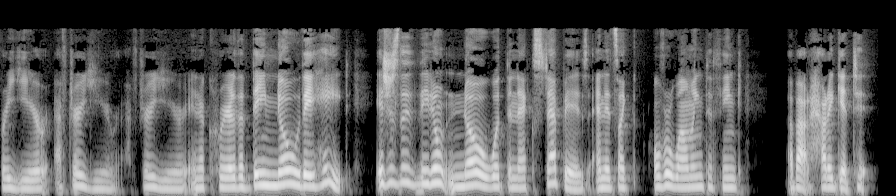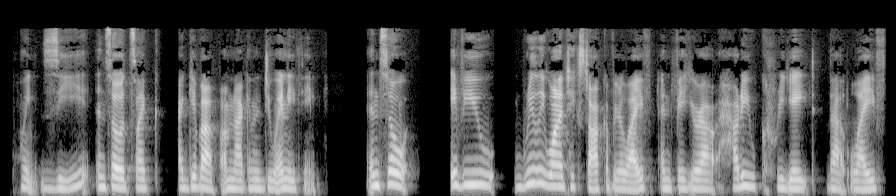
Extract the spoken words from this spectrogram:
for year after year after year in a career that they know they hate. It's just that they don't know what the next step is. And it's like overwhelming to think about how to get to point Z. And so it's like, I give up. I'm not going to do anything. And so if you really want to take stock of your life and figure out how do you create that life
